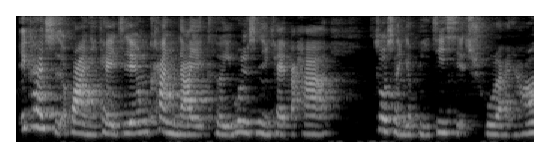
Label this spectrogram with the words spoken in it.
一开始的话，你可以直接用看的也可以，或者是你可以把它做成一个笔记写出来。然后，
